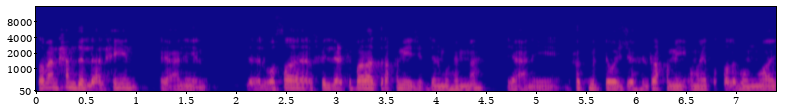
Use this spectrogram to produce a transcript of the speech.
طبعا الحمد لله الحين يعني الوظائف في الاعتبارات الرقميه جدا مهمة. يعني بحكم التوجه الرقمي وما يتطلبه من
